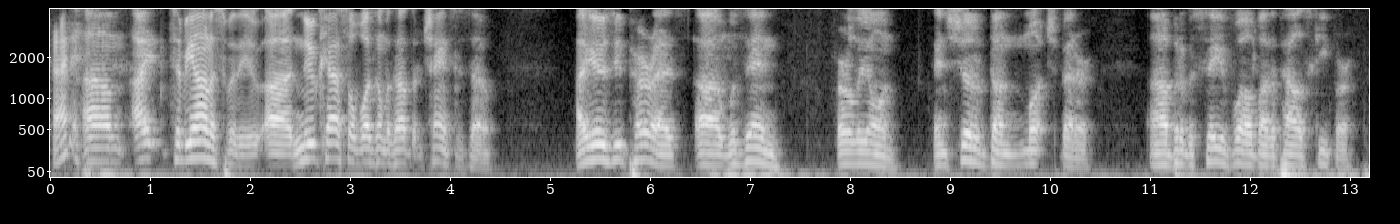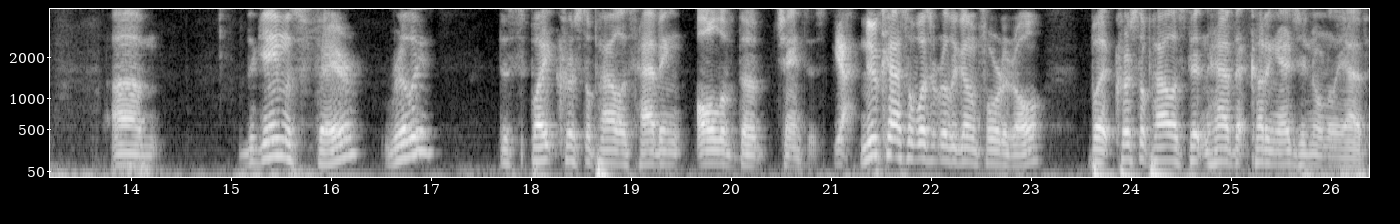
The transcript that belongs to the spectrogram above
That- Um, I to be honest with you, uh, Newcastle wasn't without their chances though. Ayoze Perez uh, was in early on and should have done much better, uh, but it was saved well by the Palace keeper. Um, the game was fair, really, despite Crystal Palace having all of the chances. yeah. Newcastle wasn't really going forward at all, but Crystal Palace didn't have that cutting edge they normally have.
